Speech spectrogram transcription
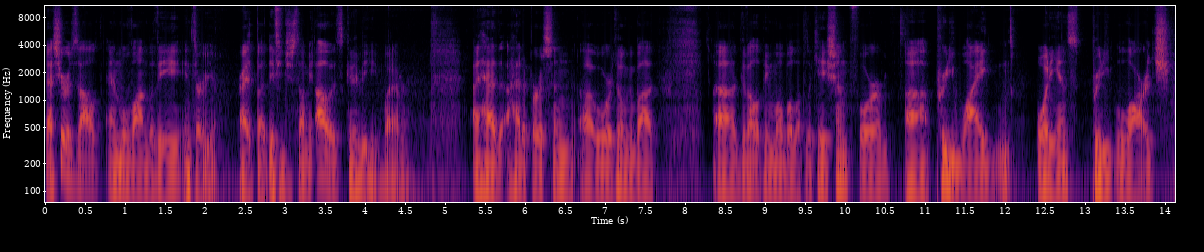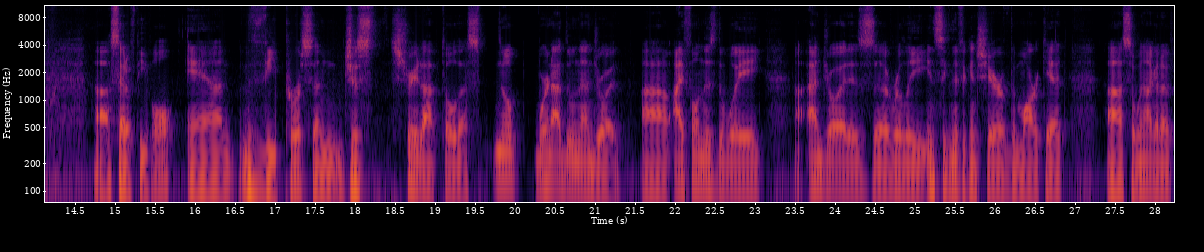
that's your result and move on with the interview, right? But if you just tell me, oh, it's gonna be whatever, I had I had a person uh, we were talking about uh, developing mobile application for a pretty wide audience, pretty large uh, set of people, and the person just straight up told us, "Nope, we're not doing Android. Uh, iPhone is the way. Uh, Android is a really insignificant share of the market." Uh, so we're not going to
